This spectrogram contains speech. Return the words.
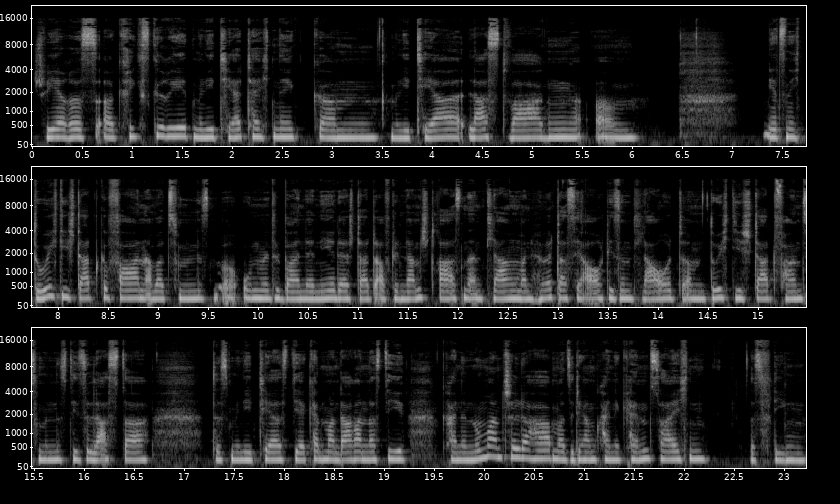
schweres äh, Kriegsgerät, Militärtechnik, ähm, Militärlastwagen, ähm, jetzt nicht durch die Stadt gefahren, aber zumindest äh, unmittelbar in der Nähe der Stadt auf den Landstraßen entlang. Man hört das ja auch, die sind laut. Ähm, durch die Stadt fahren zumindest diese Laster des Militärs. Die erkennt man daran, dass die keine Nummernschilder haben, also die haben keine Kennzeichen. Es fliegen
